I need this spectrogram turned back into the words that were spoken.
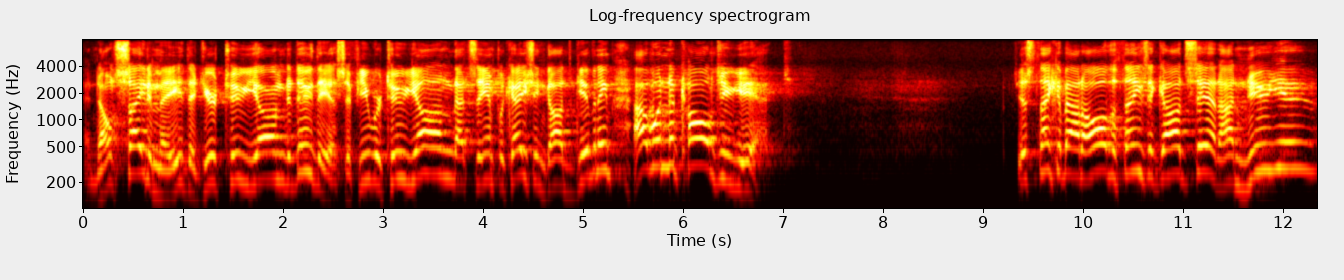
And don't say to me that you're too young to do this. If you were too young, that's the implication God's given him. I wouldn't have called you yet. Just think about all the things that God said. I knew you.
